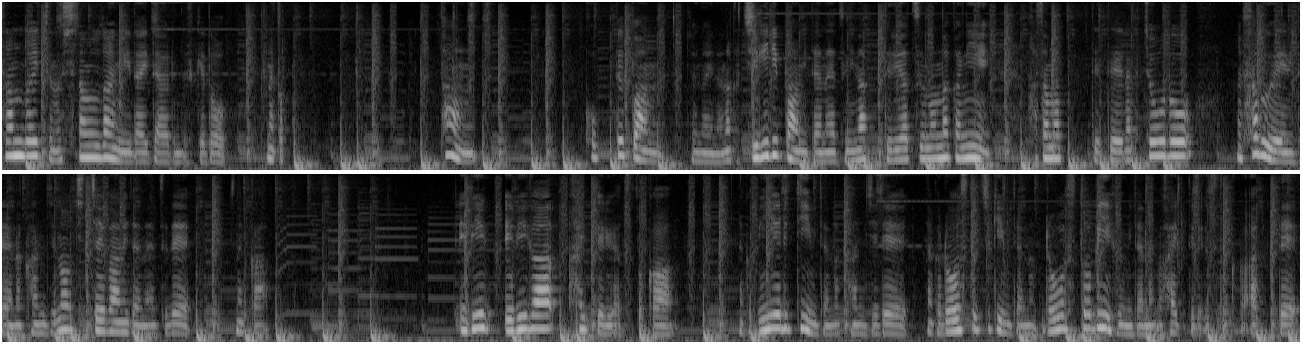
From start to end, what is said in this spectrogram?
サンドイッチの下の段に大体あるんですけどなんかパンコッペパンじゃないななんかちぎりパンみたいなやつになってるやつの中に挟まっててなんかちょうどサブウェイみたいな感じのちっちゃいバーみたいなやつでなんかエビエビが入ってるやつとかなんか BLT みたいな感じでなんかローストチキンみたいなローストビーフみたいなのが入ってるやつとかがあって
